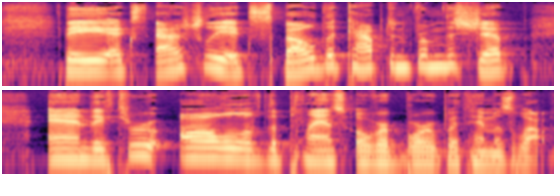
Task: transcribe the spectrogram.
they ex- actually expelled the captain from the ship and they threw all of the plants overboard with him as well.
